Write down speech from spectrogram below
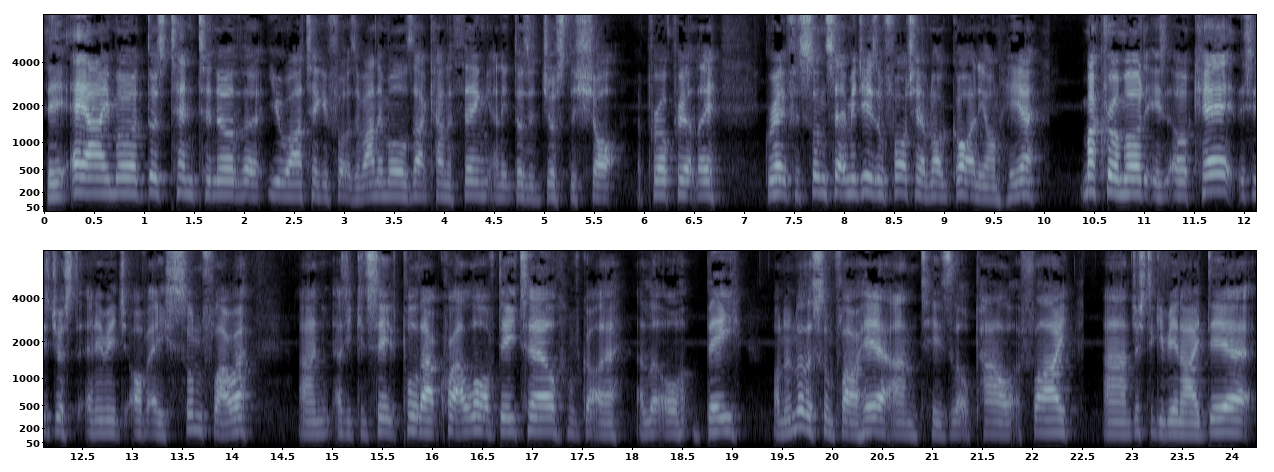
The AI mode does tend to know that you are taking photos of animals, that kind of thing, and it does adjust the shot appropriately. Great for sunset images. Unfortunately, I've not got any on here. Macro mode is okay. This is just an image of a sunflower. And as you can see, it's pulled out quite a lot of detail. We've got a, a little bee on another sunflower here and his little pal, a fly. And just to give you an idea,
